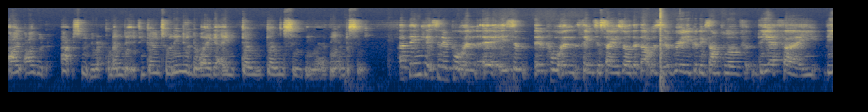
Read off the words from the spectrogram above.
I, I would absolutely recommend it if you're going to an England away game, go go and see the uh, the embassy. I think it's an important uh, it's an important thing to say as well that that was a really good example of the FA, the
